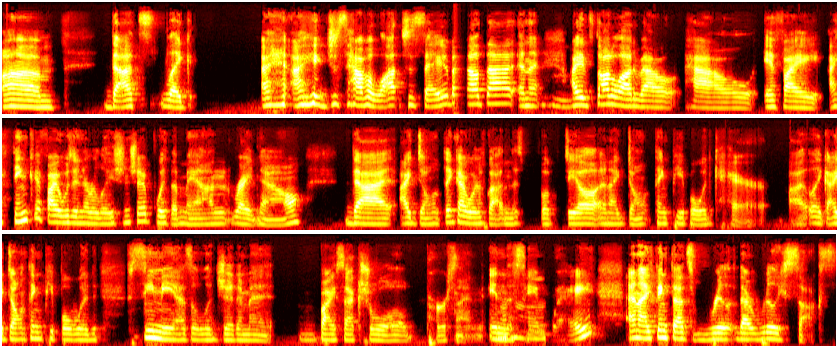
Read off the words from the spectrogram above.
um, that's like I, I just have a lot to say about that and mm-hmm. i've thought a lot about how if i i think if i was in a relationship with a man right now that I don't think I would have gotten this book deal and I don't think people would care. I, like I don't think people would see me as a legitimate bisexual person in the Mhm. same way and I think that's really that really sucks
